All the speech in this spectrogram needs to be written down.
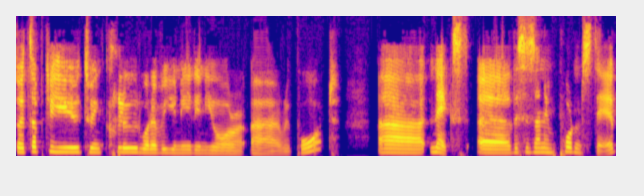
So it's up to you to include whatever you need in your uh, report. Uh, next, uh, this is an important step.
